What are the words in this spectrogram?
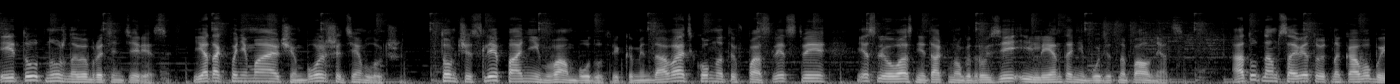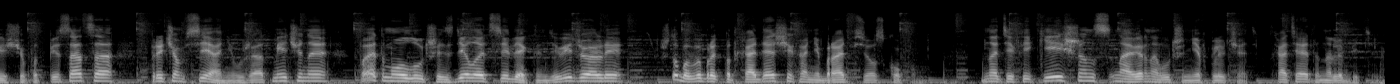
И тут нужно выбрать интересы. Я так понимаю, чем больше, тем лучше. В том числе по ним вам будут рекомендовать комнаты впоследствии, если у вас не так много друзей и лента не будет наполняться. А тут нам советуют на кого бы еще подписаться, причем все они уже отмечены, поэтому лучше сделать Select Individually, чтобы выбрать подходящих, а не брать все скопом. Notifications, наверное, лучше не включать, хотя это на любителя.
